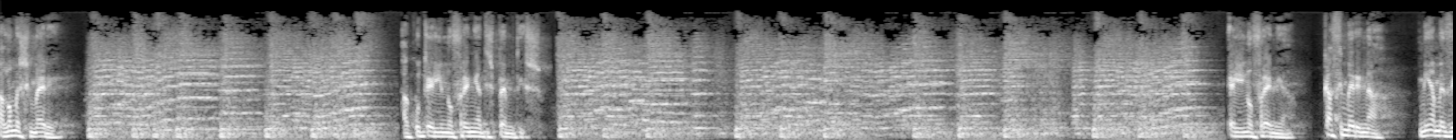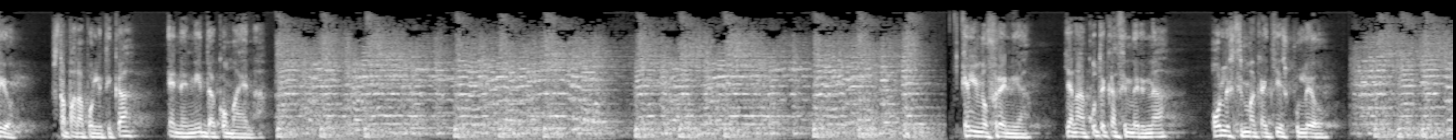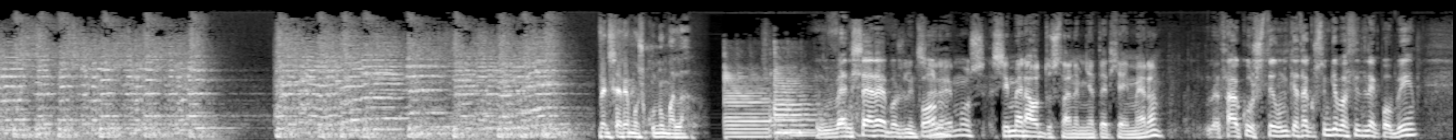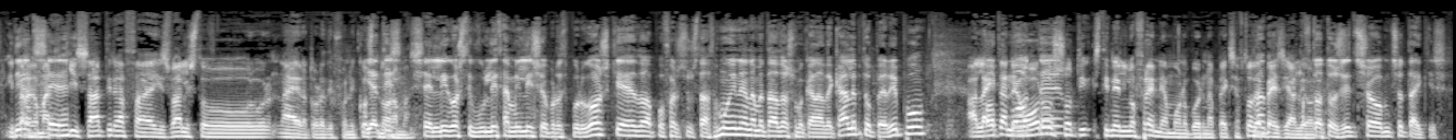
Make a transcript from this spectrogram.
Καλό μεσημέρι. Ακούτε ελληνοφρένια της Πέμπτης. Ελληνοφρένια. Καθημερινά. Μία με δύο. Στα παραπολιτικά 90,1. Ελληνοφρένια. Για να ακούτε καθημερινά όλες τις μακακίες που λέω. Βενσερέμος κουνούμαλα. Βενσερέμος λοιπόν. Βενσερέμος. Σήμερα όντως θα είναι μια τέτοια ημέρα. Θα ακουστούν και θα ακουστούν και από αυτή την εκπομπή. Η πραγματική σε... σάτυρα θα εισβάλλει στον αέρα το ραδιοφωνικό Γιατί στην ώρα μας. σε λίγο στη Βουλή θα μιλήσει ο Πρωθυπουργός και εδώ απόφαση του σταθμού είναι να μεταδώσουμε κανένα δεκάλεπτο περίπου. Αλλά Οπότε... ήταν όρος ότι στην ελληνοφρένεια μόνο μπορεί να παίξει. Αυτό δεν παίζει άλλη ώρα. Αυτό το ζήτησε ο Μητσοτάκης.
